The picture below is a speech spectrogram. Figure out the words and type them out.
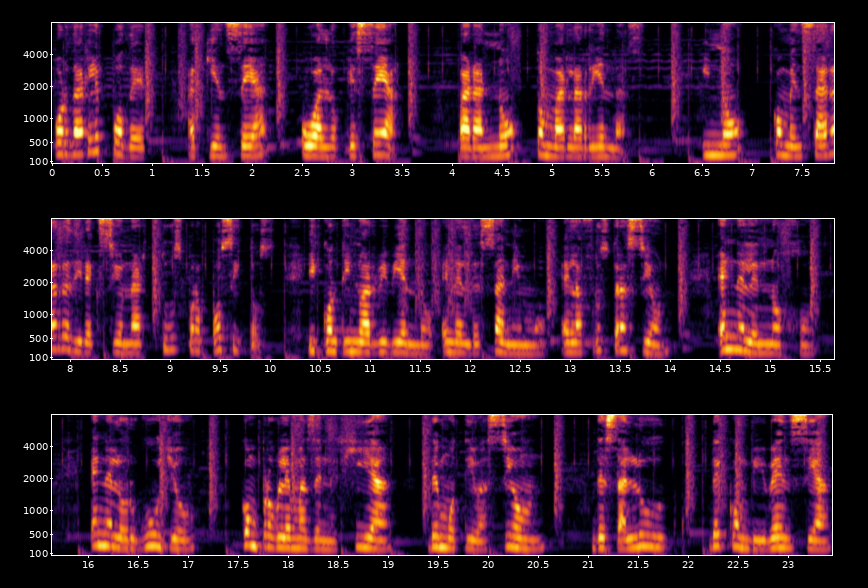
por darle poder a quien sea o a lo que sea para no tomar las riendas y no comenzar a redireccionar tus propósitos y continuar viviendo en el desánimo, en la frustración, en el enojo, en el orgullo, con problemas de energía, de motivación, de salud, de convivencia.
